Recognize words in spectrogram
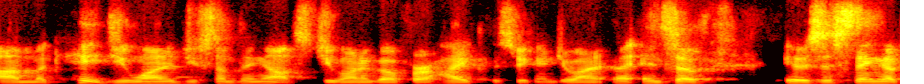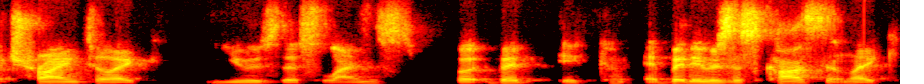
I'm like, hey, do you want to do something else? Do you want to go for a hike this weekend? Do you want? And so it was this thing of trying to like use this lens, but but it but it was this constant like,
